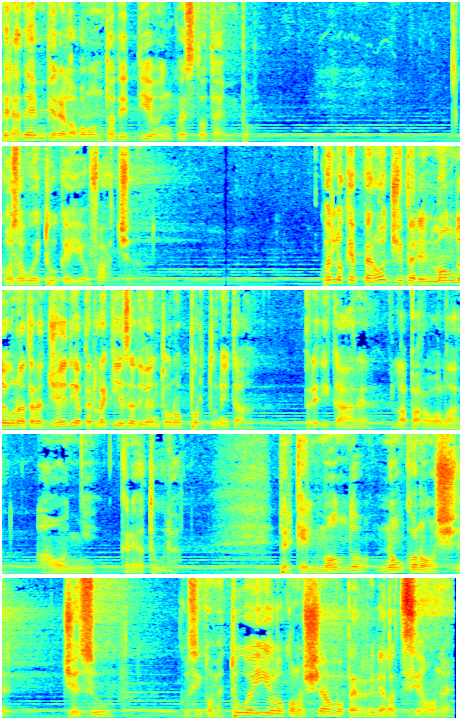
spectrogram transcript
per adempiere la volontà di Dio in questo tempo. Cosa vuoi tu che io faccia? Quello che per oggi per il mondo è una tragedia, per la Chiesa diventa un'opportunità. predicare la parola a ogni creatura, perché il mondo non conosce Gesù così come tu e io lo conosciamo per rivelazione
